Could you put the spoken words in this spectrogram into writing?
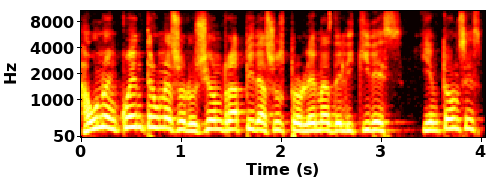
aún no encuentre una solución rápida a sus problemas de liquidez. Y entonces,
